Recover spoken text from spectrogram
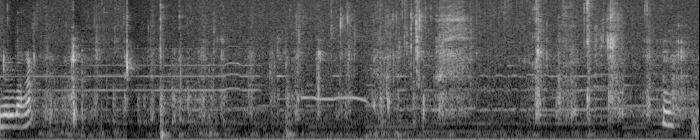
bener banget hmm.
